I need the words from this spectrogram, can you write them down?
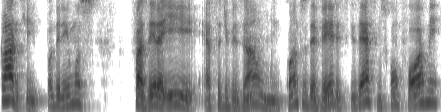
Claro que poderíamos fazer aí essa divisão em quantos deveres quiséssemos, conforme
